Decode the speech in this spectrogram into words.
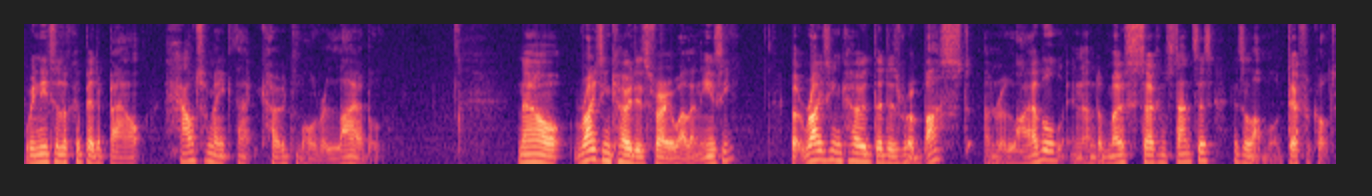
we need to look a bit about how to make that code more reliable. Now, writing code is very well and easy, but writing code that is robust and reliable in under most circumstances is a lot more difficult.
